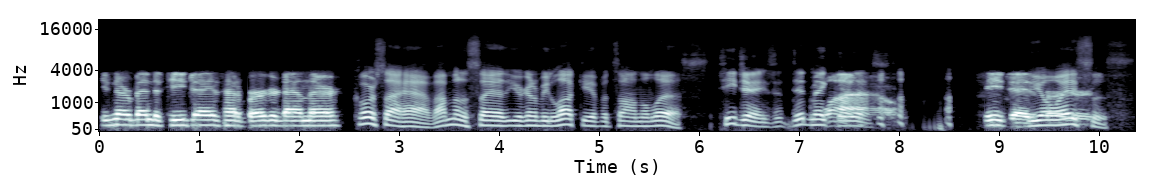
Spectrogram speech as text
You've never been to TJ's, had a burger down there? Of course I have. I'm going to say that you're going to be lucky if it's on the list. TJ's. It did make wow. the list. TJ's. the burgers. Oasis.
